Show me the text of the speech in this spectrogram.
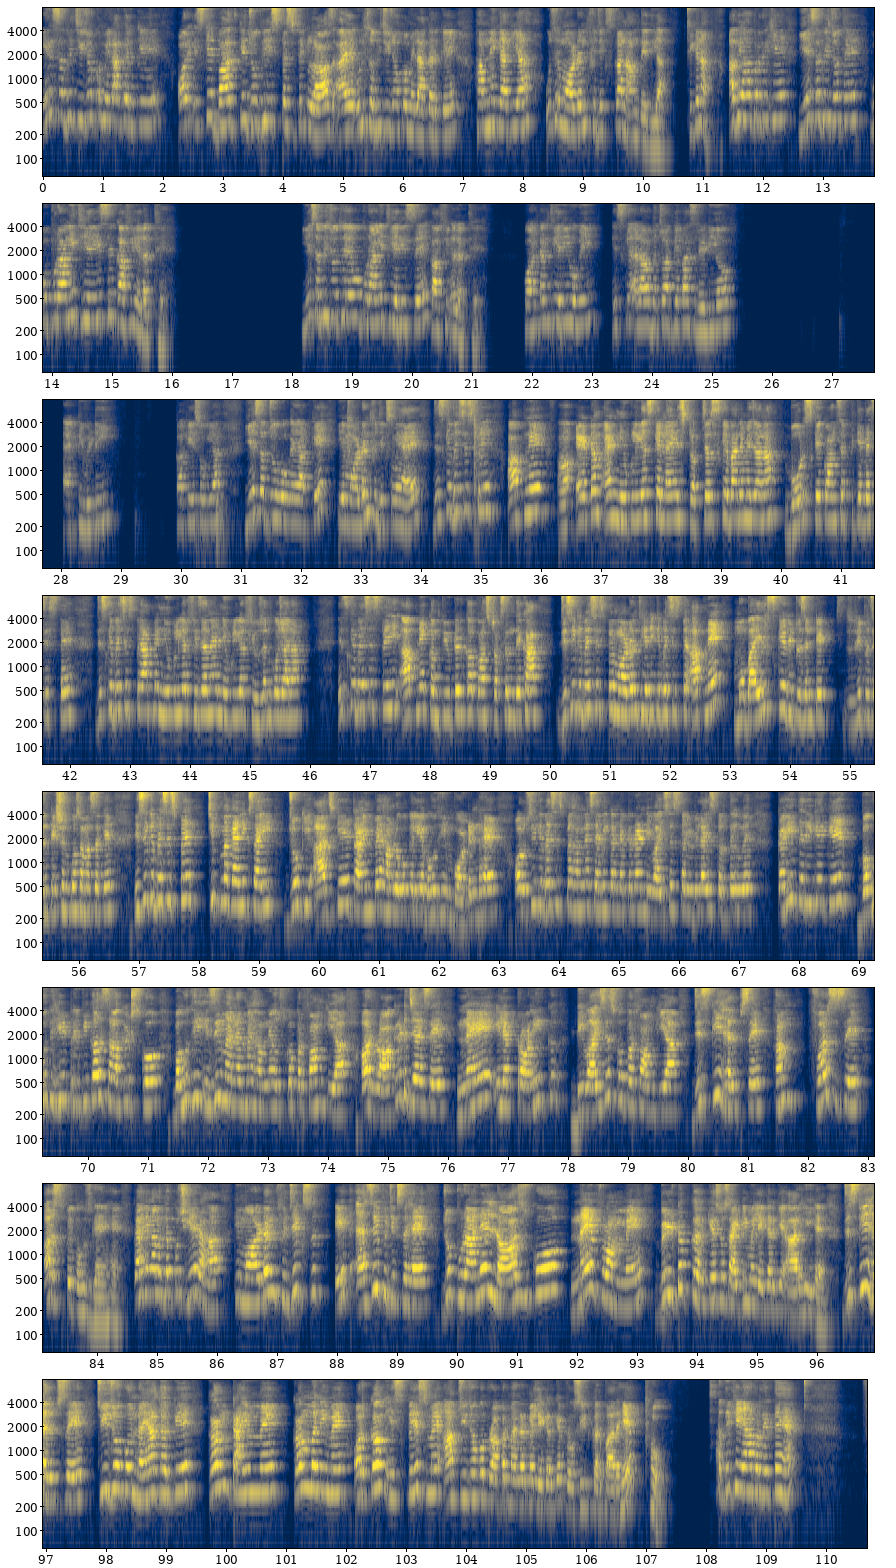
इन सभी चीज़ों को मिला करके और इसके बाद के जो भी स्पेसिफिक लॉज आए, उन सभी चीज़ों को मिला करके हमने क्या किया? उसे मॉडर्न फिजिक्स का नाम दे दिया। ठीक है ना? अब यहाँ पर देखिए, ये सभी जो थे, वो पुरानी थियरी से काफ़ी अलग थे। ये सभी जो थे, वो पुरानी थियरी से काफ़ी अलग थे। क्वांटम थियरी हो गई। इसके अलावा बच्चों, आपके पास रेडियो एक्टिविटी का केस हो गया। ये सब जो हो गए आपके, ये मॉडर्न फिजिक्स में आए, जिसके बेसिस पे आपने एटम एंड न्यूक्लियस के नए स्ट्रक्चर्स के बारे में जाना बोर्स के कॉन्सेप्ट के बेसिस पे, जिसके बेसिस पे आपने nuclear fission and nuclear fusion को जाना। इसके बेसिस पे ही आपने कंप्यूटर का कंस्ट्रक्शन देखा जिसी के बेसिस पे मॉडर्न थियरी के बेसिस पे आपने मोबाइल्स के रिप्रेजेंटेट रिप्रेजेंटेशन को समझ सके। इसी के बेसिस पे चिप मैकेनिक्स आई, जो कि आज के टाइम पे हम लोगों के लिए बहुत ही इंपॉर्टेंट है। और उसी के बेसिस पे हमने सेमीकंडक्टर एंड डिवाइसेस का यूटिलाइज करते हुए कई तरीके के बहुत ही ट्रिपिकल सर्किट्स को, बहुत ही इजी मैनर में हमने उसको परफॉर्म किया और रॉकेट जैसे नए इलेक्ट्रॉनिक डिवाइसेस को परफॉर्म किया, जिसकी हेल्प से हम फर्श से अर्थ पे पहुँच गए हैं। कहने का मतलब कुछ ये रहा कि मॉडर्न फिजिक्स एक ऐसी फिजिक्स है जो पुराने लॉज को नए फॉर्म में बिल्टअप करके सोसाइटी में लेकर के आ रही है। जिसकी हेल्प से चीज़ों को नया करके कम टाइम में, कम मनी में और कम स्पेस में आप चीज़ों को प्रॉपर मैनर में लेकर के प्रोसीड कर पा रहे हो। अब देखिए यहाँ पर देखते हैं।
